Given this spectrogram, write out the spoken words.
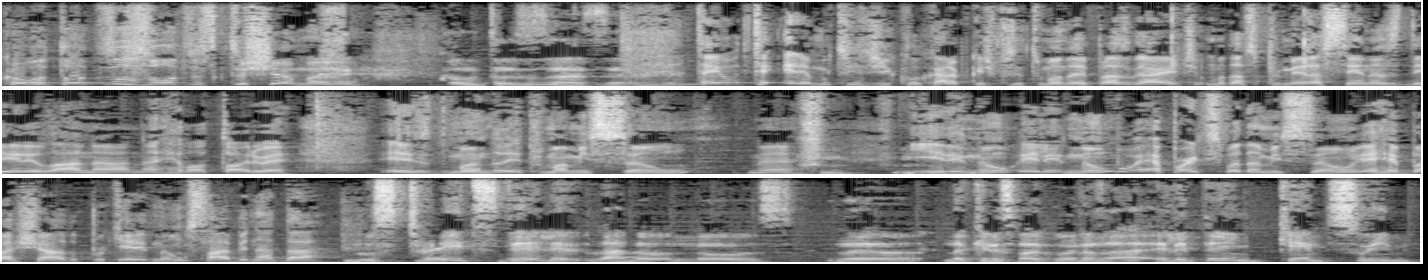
Como todos os outros que tu chama, né? Como todos os outros. né? Tem- tem- ele é muito ridículo, cara, porque, tipo, se tu manda ele pra Asgard, uma das primeiras cenas dele lá na, na relatório é. Eles mandam ele pra uma missão, né? e ele não, ele não é, participa da missão e é rebaixado porque ele não sabe nadar. Nos traits dele, lá no, nos, no, naqueles bagulhos lá, ele tem can't swim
